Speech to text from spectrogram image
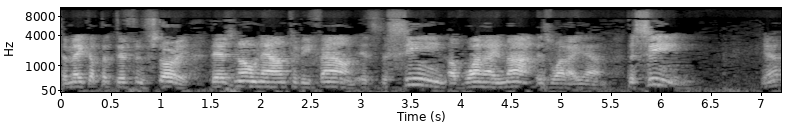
to make up a different story. There's no noun to be found. It's the scene of what I'm not is what I am. The scene. Yeah?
